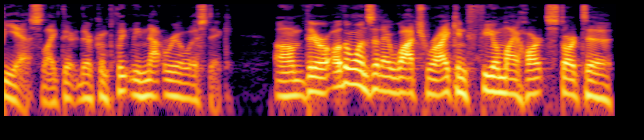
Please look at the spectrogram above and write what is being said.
BS, like they're they're completely not realistic. Um, there are other ones that I watch where I can feel my heart start to,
